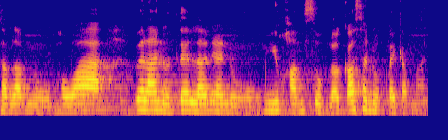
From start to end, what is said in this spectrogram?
สำหรับหนู เพราะว่าเวลาหนูเต้นแล้วเนี่ยหนูมีความสุขแล้วก็สนุกไปกับมัน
